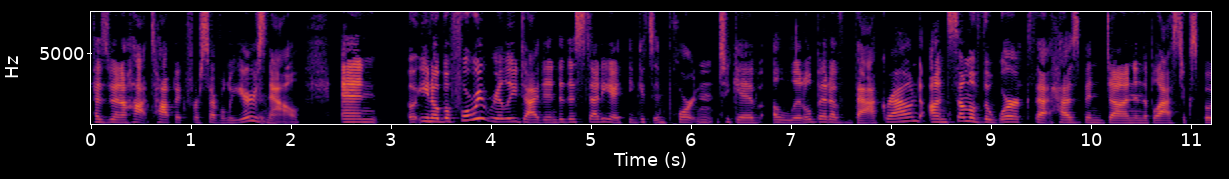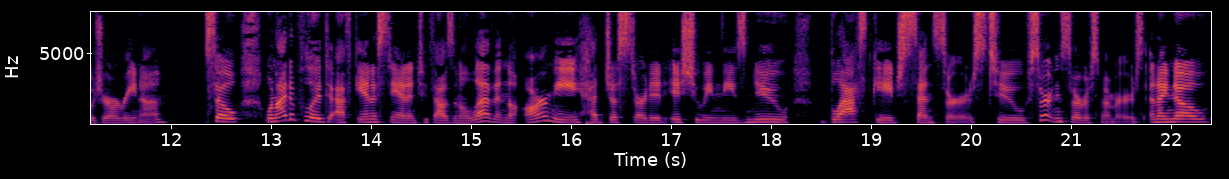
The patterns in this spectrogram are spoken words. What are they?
has been a hot topic for several years now. And uh, you know, before we really dive into this study, I think it's important to give a little bit of background on some of the work that has been done in the blast exposure arena. So, when I deployed to Afghanistan in 2011, the Army had just started issuing these new blast gauge sensors to certain service members. And I know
